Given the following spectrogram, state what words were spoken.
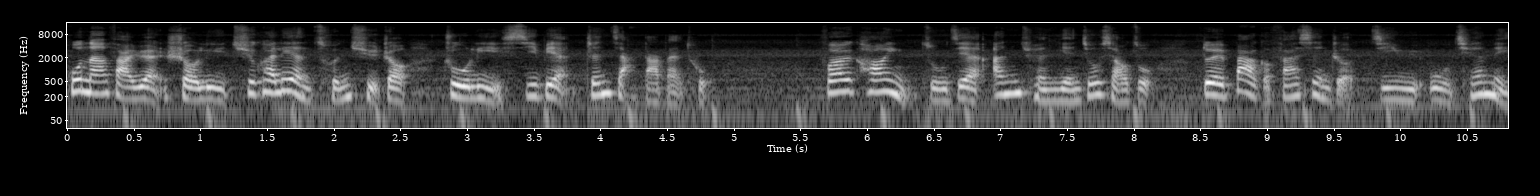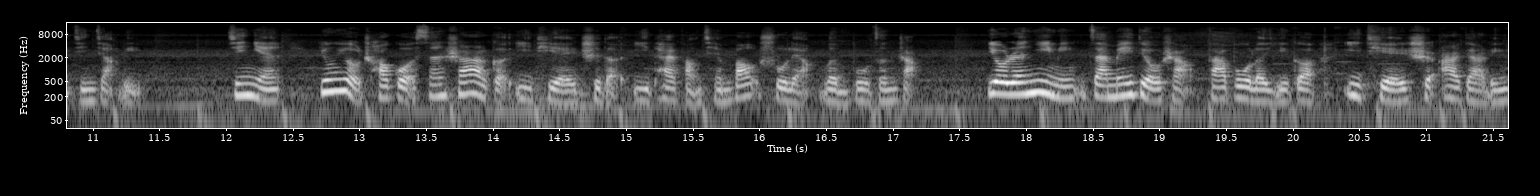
湖南法院首例区块链存取证助力析辨真假大白兔。Filecoin 组建安全研究小组，对 bug 发现者给予五千美金奖励。今年拥有超过三十二个 ETH 的以太坊钱包数量稳步增长。有人匿名在 Medium 上发布了一个 ETH 2.0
